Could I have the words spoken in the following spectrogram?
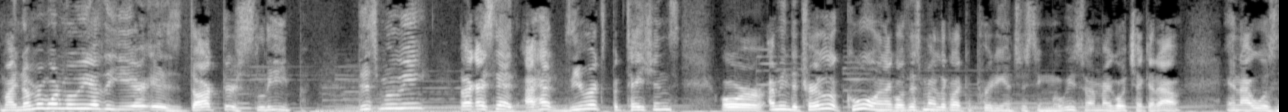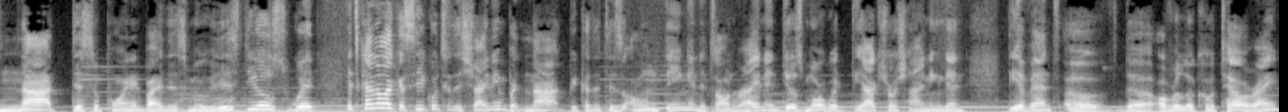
my number one movie of the year is Doctor Sleep. This movie, like I said, I had zero expectations. or I mean, the trailer looked cool, and I go, this might look like a pretty interesting movie, so I might go check it out. And I was not disappointed by this movie. This deals with it's kind of like a sequel to The Shining, but not because it's its own thing in its own right, and it deals more with the actual Shining than the events of the Overlook Hotel, right?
